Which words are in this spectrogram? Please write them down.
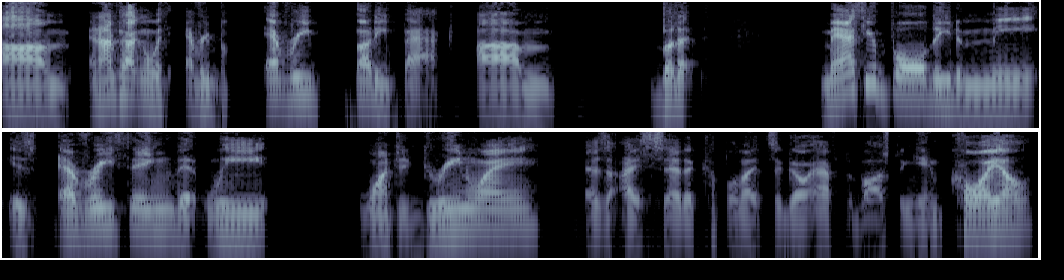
Um, and I'm talking with every everybody back. Um, but uh, Matthew Boldy to me is everything that we wanted. Greenway, as I said a couple nights ago after the Boston game, Coyle,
